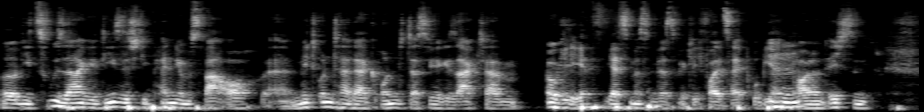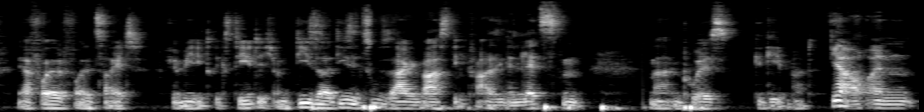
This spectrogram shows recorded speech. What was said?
so die Zusage dieses Stipendiums war auch äh, mitunter der Grund, dass wir gesagt haben, okay, jetzt, jetzt müssen wir es wirklich Vollzeit probieren. Mhm. Paul und ich sind ja voll, Vollzeit für Meditrix tätig und dieser, diese Zusage war es, die quasi den letzten na, Impuls gegeben hat. Ja, auch ein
